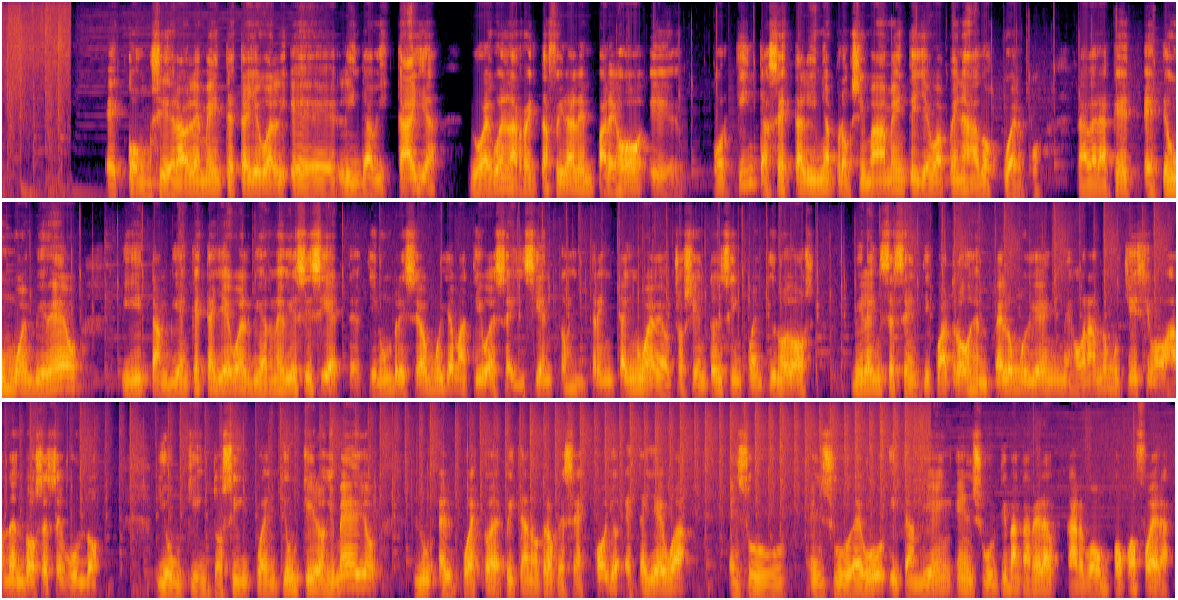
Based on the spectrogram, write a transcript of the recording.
eh, considerablemente, esta llegó a eh, Linda Vizcaya, luego en la recta final emparejó eh, por quinta, sexta línea aproximadamente y llegó apenas a dos cuerpos. La verdad que este es un buen video y también que esta llegó el viernes 17, tiene un briseo muy llamativo de 639 a 851 2, mil en 64 en pelo muy bien, mejorando muchísimo, bajando en 12 segundos y un quinto, 51 kilos y medio. El puesto de pista no creo que sea escollo. Esta yegua en su, en su debut y también en su última carrera cargó un poco afuera.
